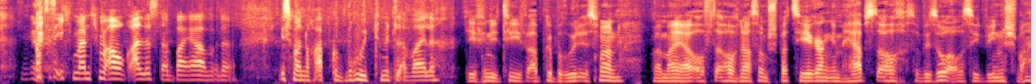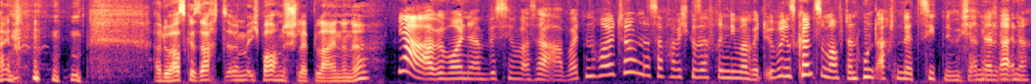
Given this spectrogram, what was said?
was ich manchmal auch alles dabei habe, da ist man doch abgebrüht mittlerweile. Definitiv abgebrüht ist man, weil man ja oft auch nach so einem Spaziergang im Herbst auch sowieso aussieht wie ein Schwein. aber du hast gesagt, ähm, ich brauche eine Schleppleine, ne? Ja, wir wollen ja ein bisschen was erarbeiten heute und deshalb habe ich gesagt, bring die mal mit. Übrigens könntest du mal auf deinen Hund achten, der zieht nämlich an der Leine.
